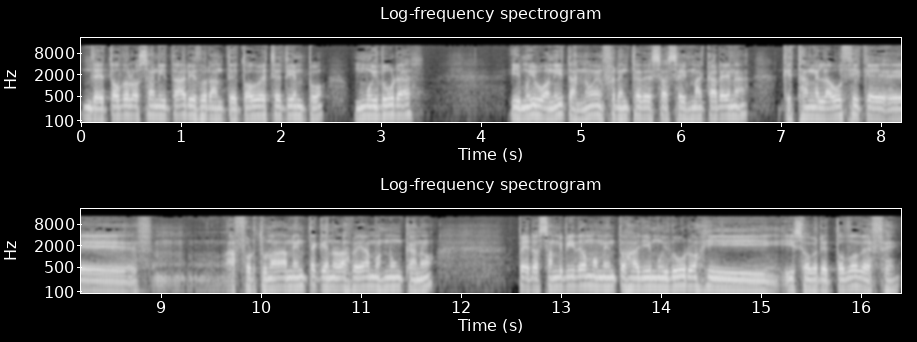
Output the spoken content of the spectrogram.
de todos los sanitarios durante todo este tiempo, muy duras, y muy bonitas, ¿no? Enfrente de esas seis Macarenas que están en la UCI que eh, afortunadamente que no las veamos nunca, ¿no? Pero se han vivido momentos allí muy duros y, y sobre todo de fe.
